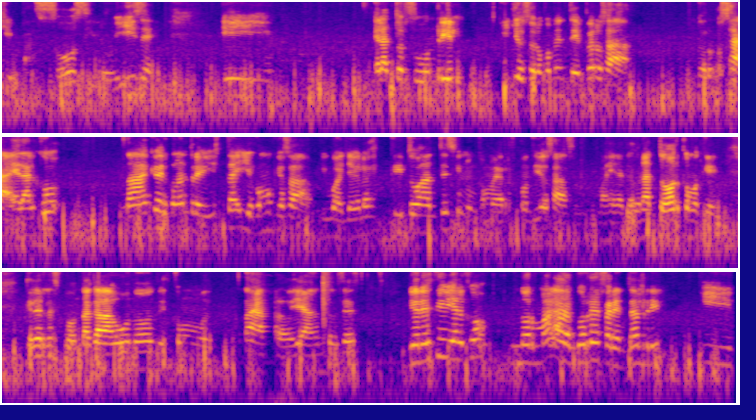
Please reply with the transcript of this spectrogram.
¿qué pasó? Si lo hice. Y el actor subió un reel y yo se lo comenté, pero o sea, o sea, era algo nada que ver con la entrevista y yo como que, o sea, igual ya lo he escrito antes y nunca me había respondido, o sea, imagínate un actor como que, que le responda a cada uno, es como raro ya, entonces yo le escribí algo normal, algo referente al reel y,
